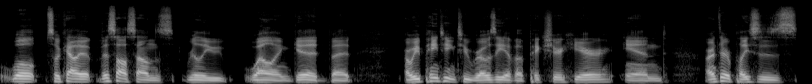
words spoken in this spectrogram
Well, so Callie, this all sounds really well and good, but are we painting too rosy of a picture here? And aren't there places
